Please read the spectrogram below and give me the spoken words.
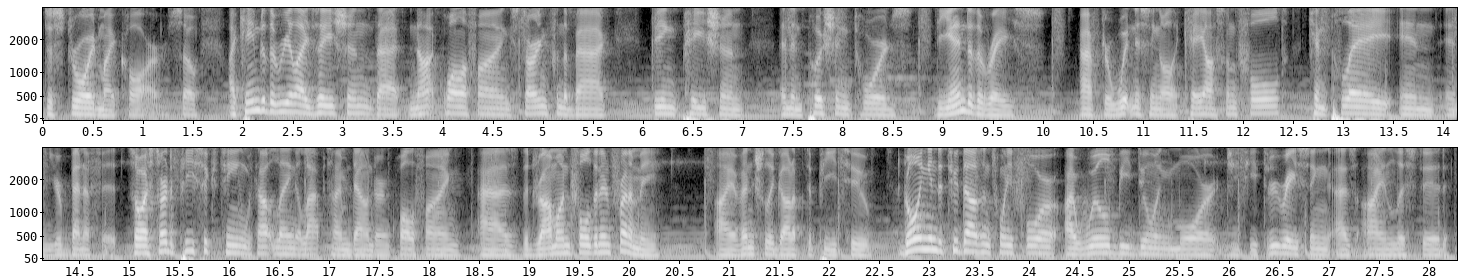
destroyed my car. So I came to the realization that not qualifying, starting from the back, being patient, and then pushing towards the end of the race after witnessing all the chaos unfold can play in in your benefit. So I started P16 without laying a lap time down during qualifying as the drama unfolded in front of me. I eventually got up to P2. Going into 2024, I will be doing more GT3 racing as I enlisted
